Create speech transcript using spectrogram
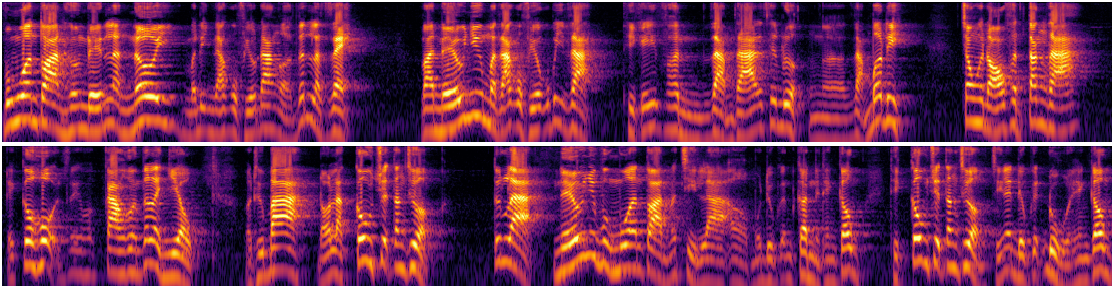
Vùng mua an toàn hướng đến là nơi mà định giá cổ phiếu đang ở rất là rẻ. Và nếu như mà giá cổ phiếu có bị giảm thì cái phần giảm giá sẽ được uh, giảm bớt đi trong cái đó phần tăng giá cái cơ hội sẽ cao hơn rất là nhiều. Và thứ ba đó là câu chuyện tăng trưởng. Tức là nếu như vùng mua an toàn nó chỉ là ở một điều kiện cần để thành công thì câu chuyện tăng trưởng chính là điều kiện đủ để thành công.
